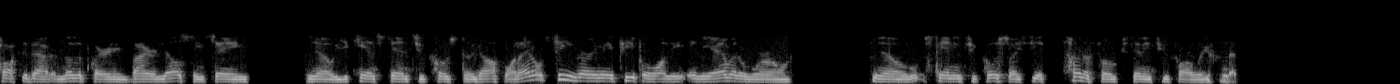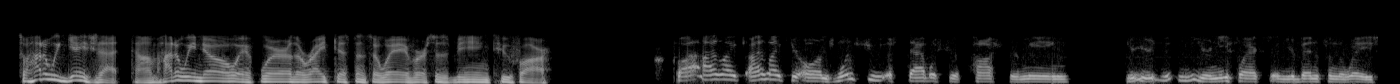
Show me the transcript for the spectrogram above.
talked about another player named Byron Nelson saying, you know, you can't stand too close to the golf ball. And I don't see very many people on the in the amateur world, you know, standing too close. So I see a ton of folks standing too far away from it. So how do we gauge that, Tom? How do we know if we're the right distance away versus being too far? Well, I like I like your arms. Once you establish your posture, meaning your, your, knee flex and your bend from the waist,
